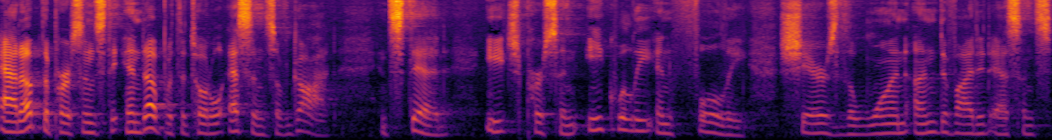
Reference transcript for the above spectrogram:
add up the persons to end up with the total essence of God. Instead, each person equally and fully shares the one undivided essence,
